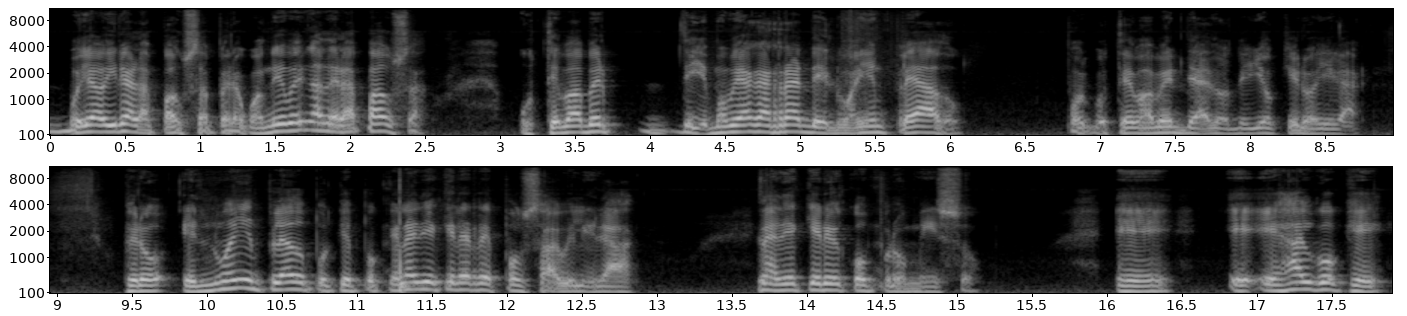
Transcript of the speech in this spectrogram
voy a ir a la pausa, pero cuando yo venga de la pausa, usted va a ver, yo me voy a agarrar de no hay empleado, porque usted va a ver de a dónde yo quiero llegar. Pero el no hay empleado, ¿por qué? Porque nadie quiere responsabilidad, nadie quiere el compromiso. Eh, eh, es algo que,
